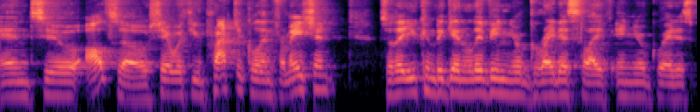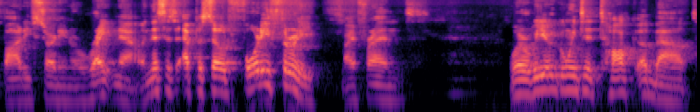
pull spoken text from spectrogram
and to also share with you practical information so that you can begin living your greatest life in your greatest body starting right now. And this is episode 43, my friends, where we are going to talk about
